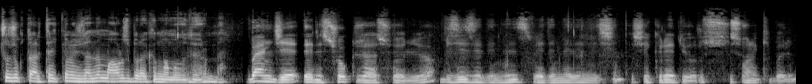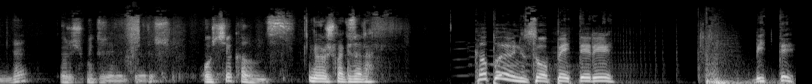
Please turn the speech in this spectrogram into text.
Çocuklar teknolojiden de maruz bırakılmamalı diyorum ben. Bence Deniz çok güzel söylüyor. Bizi izlediğiniz ve dinlediğiniz için teşekkür ediyoruz. Bir sonraki bölümde görüşmek üzere diyoruz. Hoşçakalınız. Görüşmek üzere. Kapı önü sohbetleri bitti.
